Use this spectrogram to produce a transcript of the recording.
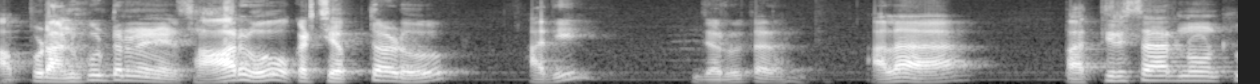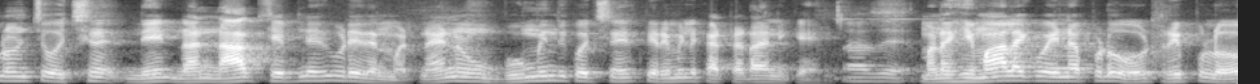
అప్పుడు అనుకుంటున్నాను నేను సారు ఒకటి చెప్తాడు అది జరుగుతుంది అంతే. అలా పత్రిసార్ నోట్ల నుంచి వచ్చిన నేను నన్ను నాకు చెప్పినది కూడా ఇదనమాట నేను భూమి మీదకి వచ్చినది పిరమిడ్లు కట్టడానికే. మనం హిమాలయకి పోయినప్పుడు ట్రిప్లో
